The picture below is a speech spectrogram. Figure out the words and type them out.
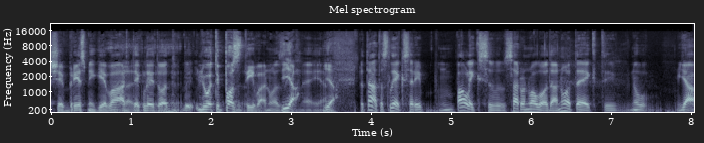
šie briesmīgie vārdi tiek lietoti ļoti pozitīvā nozīmē. Jā, jā. Jā. Nu, tā tas liekas arī paliks sarunu valodā noteikti. Nu, jā.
